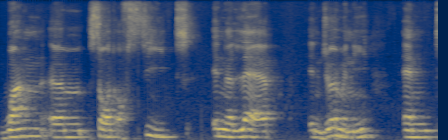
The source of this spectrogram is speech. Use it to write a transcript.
one um, sort of seed in a lab in Germany and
